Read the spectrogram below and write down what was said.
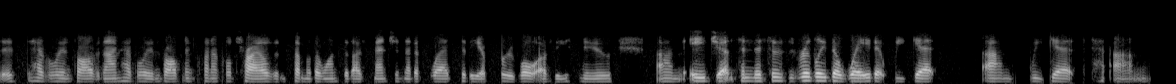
is heavily involved, and I'm heavily involved in clinical trials, and some of the ones that I've mentioned that have led to the approval of these new um, agents. And this is really the way that we get um, we get um,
